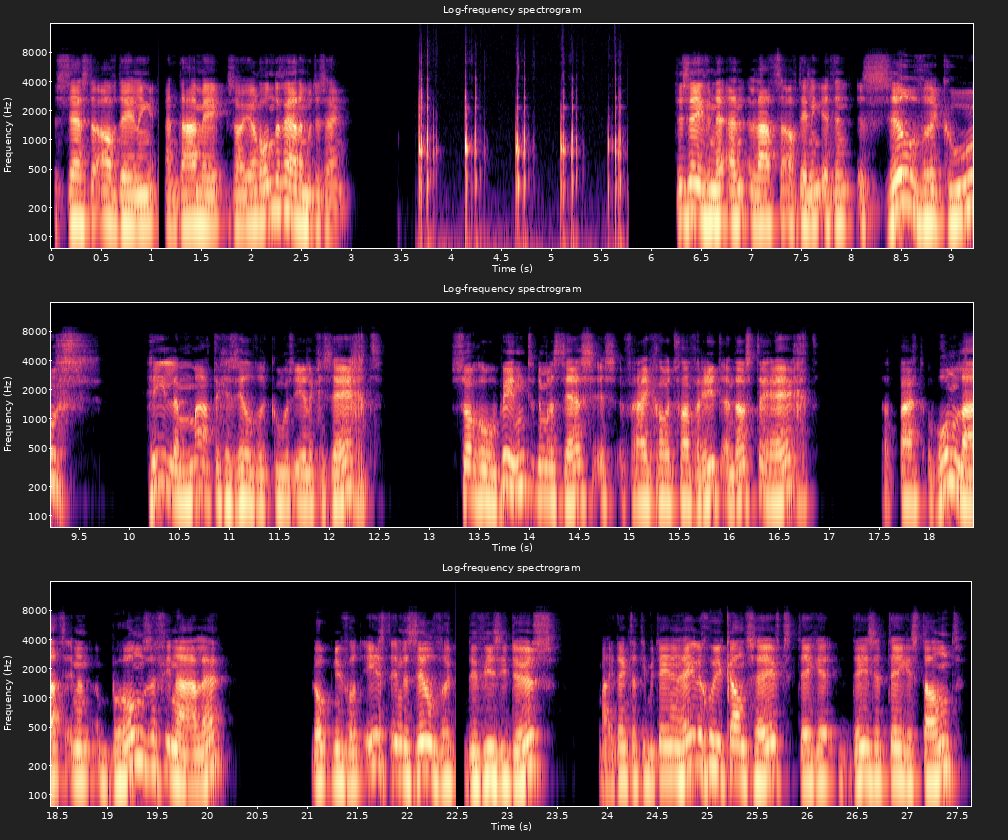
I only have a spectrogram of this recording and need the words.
zesde afdeling en daarmee zou je een ronde verder moeten zijn. De zevende en laatste afdeling is een zilveren koers. Hele matige zilveren koers, eerlijk gezegd. Zorro Wind, nummer 6, is vrij groot favoriet en dat is terecht. Dat paard won laatst in een bronzen finale. Loopt nu voor het eerst in de zilveren divisie dus. Maar ik denk dat hij meteen een hele goede kans heeft tegen deze tegenstand.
